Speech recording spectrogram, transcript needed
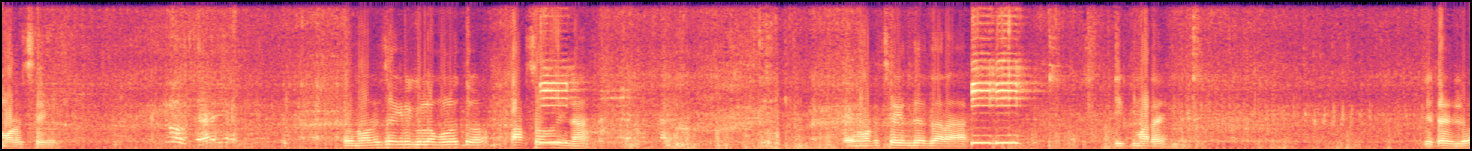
মোটর সাইকেল এই মোটর সাইকেলগুলো মূলত পার্সোনালি না। এই মোটর সাইকেল দিয়ে যারা দিক মারে। যেটা হলো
